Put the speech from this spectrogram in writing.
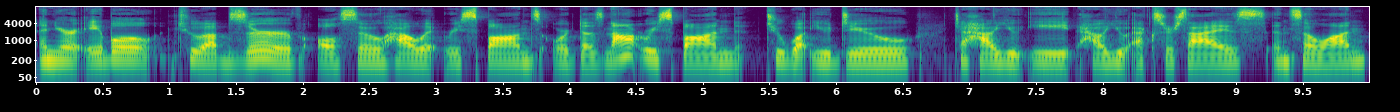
And you're able to observe also how it responds or does not respond to what you do, to how you eat, how you exercise, and so on.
